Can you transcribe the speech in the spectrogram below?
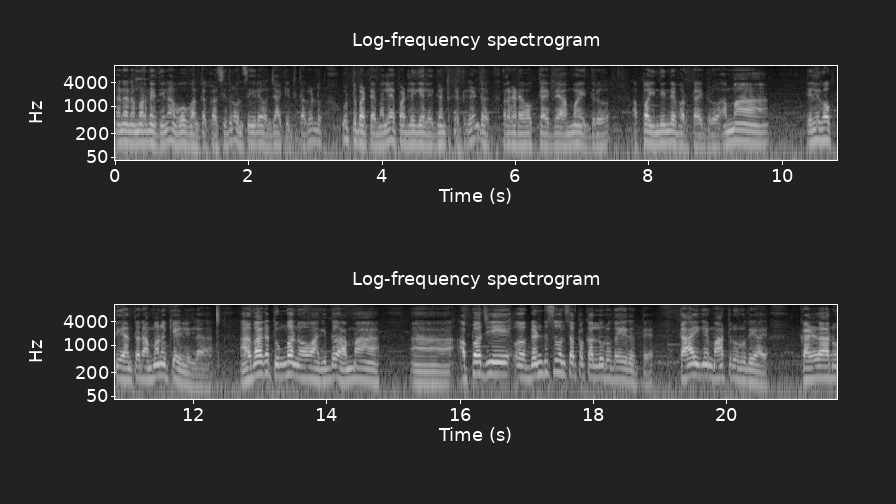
ನನ್ನ ಮರನೇ ದಿನ ಹೋಗು ಅಂತ ಕಳ್ಸಿದ್ರು. ಒಂದು ಸೀರೆ ಒಂದು ಜಾಕೆಟ್ ತಗೊಂಡು ಉಟ್ಟು ಬಟ್ಟೆ ಮೇಲೆ ಪಡ್ಲಿಗೆಲೆ ಗಂಟು ಕಟ್ಕೊಂಡು ಹೊರಗಡೆ ಹೋಗ್ತಾ ಇದ್ದೆ. ಅಮ್ಮ ಇದ್ರು ಅಪ್ಪ ಹಿಂದಿಂದೆ ಬರ್ತಾ ಇದ್ರು. ಅಮ್ಮ ಎಲ್ಲಿಗೆ ಹೋಗ್ತೀಯ ಅಂತ ಅಮ್ಮನೂ ಕೇಳಲಿಲ್ಲ. ಆವಾಗ ತುಂಬ ನೋವಾಗಿದ್ದು ಅಮ್ಮ ಅಪ್ಪಾಜಿ ಗಂಡಸು ಒಂದು ಸ್ವಲ್ಪ ಕಲ್ಲು ಹೃದಯ ಇರುತ್ತೆ. ತಾಯಿಗೆ ಮಾತೃ ಹೃದಯ. ಕಳ್ಳನೂ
